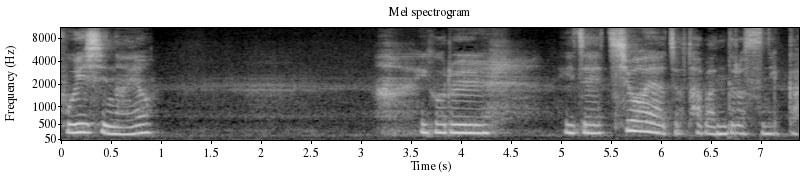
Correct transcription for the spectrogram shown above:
보이시나요? 이거를 이제 치워야죠. 다 만들었으니까.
